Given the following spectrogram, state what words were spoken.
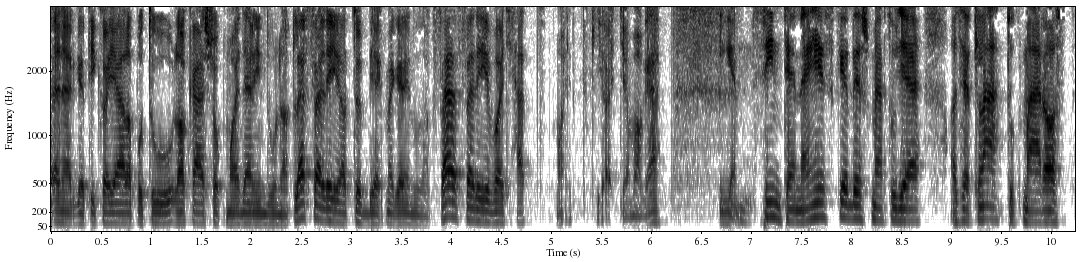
energetikai állapotú lakások majd elindulnak lefelé, a többiek meg elindulnak felfelé, vagy hát majd kiadja magát. Igen, szintén nehéz kérdés, mert ugye azért láttuk már azt,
